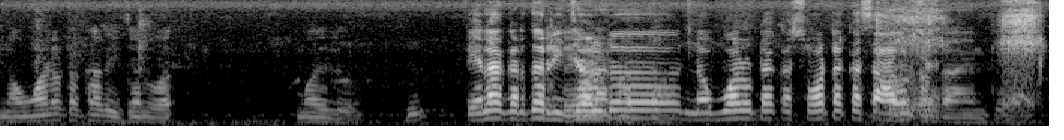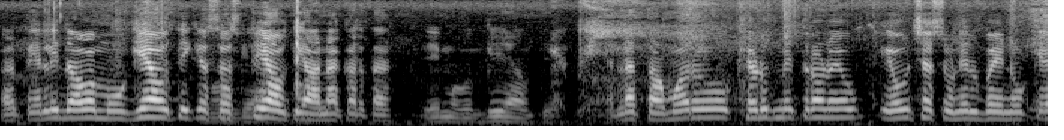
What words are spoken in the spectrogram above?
નવ્વાણું ટકા રિઝલ્ટ મળેલું પેલા કરતા રિઝલ્ટ નવ્વાણું ટકા સો ટકા સારું છે. પેલી દવા મોંઘી આવતી કે સસ્તી આવતી આના કરતા? એ મોંઘી આવતી. એટલે તમારું ખેડૂત મિત્રોનું એવું એવું છે સુનિલભાઈનું કે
